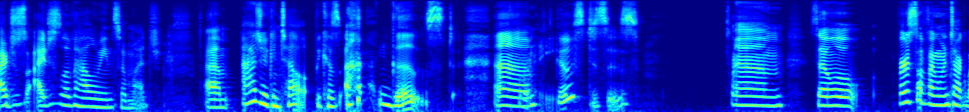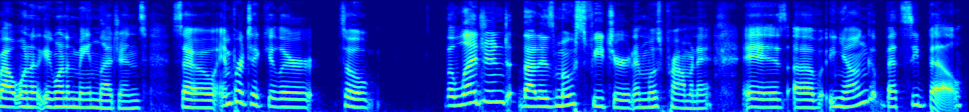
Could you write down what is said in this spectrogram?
I just I just love Halloween so much. Um, as you can tell, because ghost, um, ghostesses. Um, so first off, I'm going to talk about one of the, one of the main legends. So in particular, so the legend that is most featured and most prominent is of young Betsy Bell.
